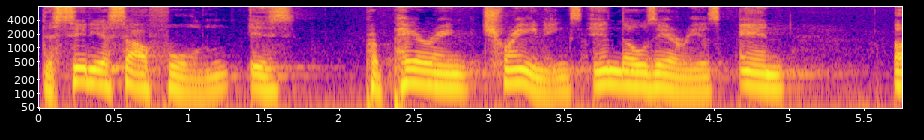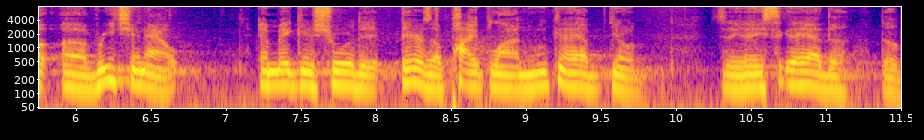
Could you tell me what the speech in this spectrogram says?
the city of south fulton is preparing trainings in those areas and uh, uh, reaching out and making sure that there's a pipeline. We can have you know they, they have the, the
